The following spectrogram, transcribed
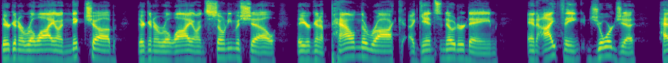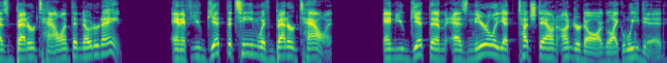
They're going to rely on Nick Chubb They're going to rely on Sony Michel. They are going to pound the rock against Notre Dame. And I think Georgia has better talent than Notre Dame. And if you get the team with better talent and you get them as nearly a touchdown underdog like we did,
